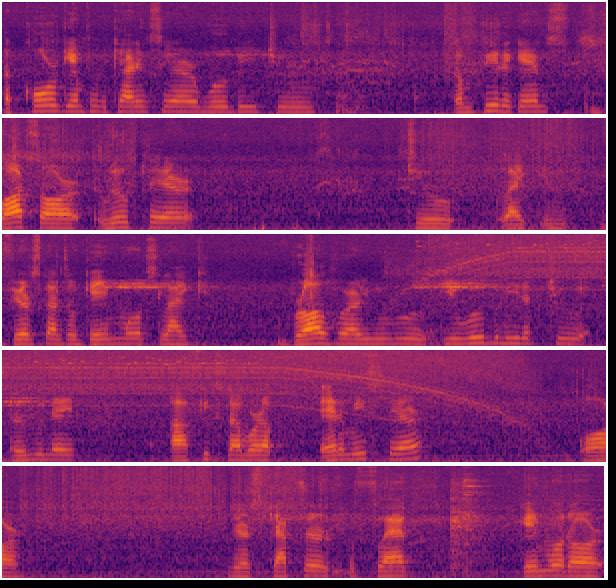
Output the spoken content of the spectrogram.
the core gameplay mechanics here will be to compete against bots or real player to like in various kinds of game modes like brawl where you will you will be needed to eliminate a fixed number of enemies there or there's capture the flag game mode or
